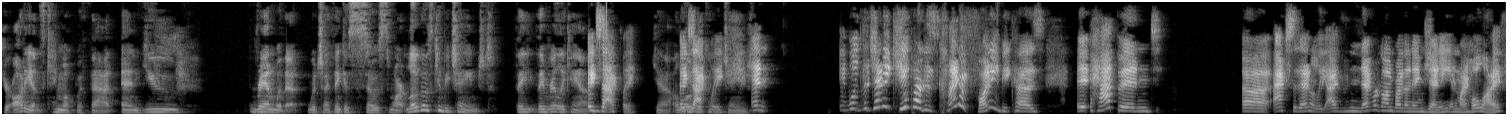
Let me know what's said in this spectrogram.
your audience came up with that and you ran with it, which I think is so smart. Logos can be changed. They they really can. Exactly. Yeah, a logo exactly. can be changed. And well, the Jenny Q part is kind of funny because it happened uh, accidentally. I've never gone by the name Jenny in my whole life.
